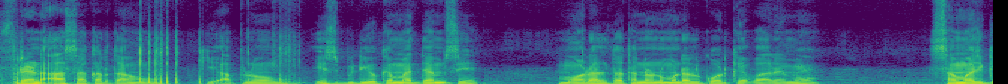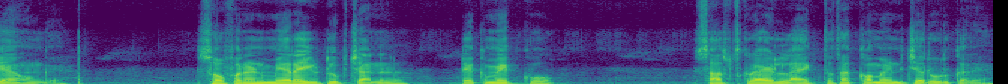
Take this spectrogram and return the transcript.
फ्रेंड आशा करता हूँ कि आप लोग इस वीडियो के माध्यम से मॉडल तथा नॉन मॉडल कोड के बारे में समझ गए होंगे। सो फ्रेंड मेरा यूट्यूब चैनल टेकमेक को सब्सक्राइब लाइक तथा कमेंट ज़रूर करें।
